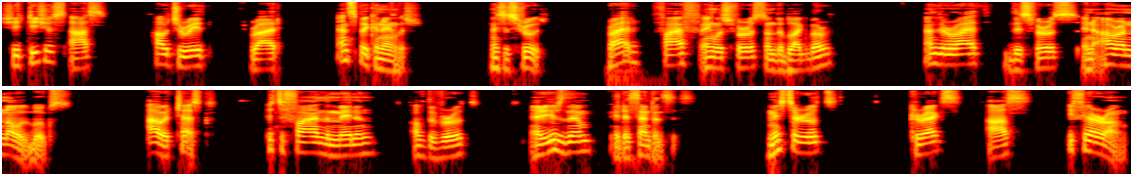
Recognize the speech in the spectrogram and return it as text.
She teaches us how to read, write, and speak in English. Mrs. Root, write five English words on the blackboard, and we write these words in our notebooks. Our task is to find the meaning of the words and use them in the sentences. Mr. Root corrects us if we are wrong.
